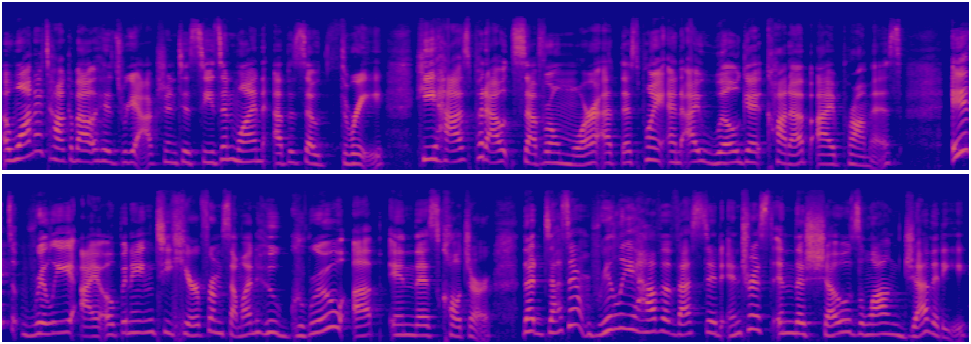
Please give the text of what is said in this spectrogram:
I want to talk about his reaction to season one, episode three. He has put out several more at this point, and I will get caught up, I promise. It's really eye opening to hear from someone who grew up in this culture that doesn't really have a vested interest in the show's longevity.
